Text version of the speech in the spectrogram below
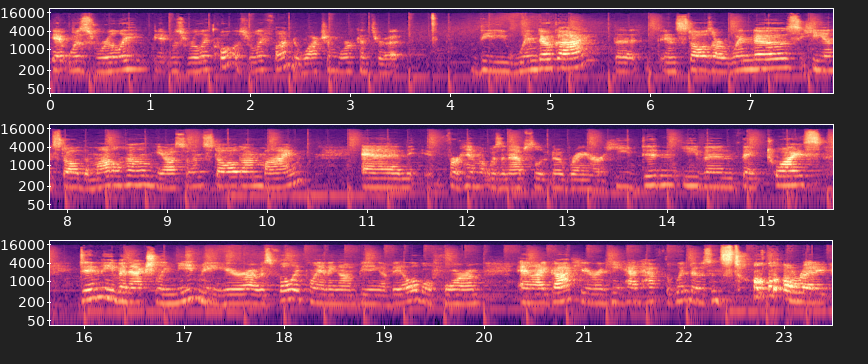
It was really, it was really cool. It was really fun to watch them working through it. The window guy that installs our windows, he installed the model home. He also installed on mine. And for him, it was an absolute no-brainer. He didn't even think twice didn't even actually need me here. I was fully planning on being available for him. And I got here and he had half the windows installed already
